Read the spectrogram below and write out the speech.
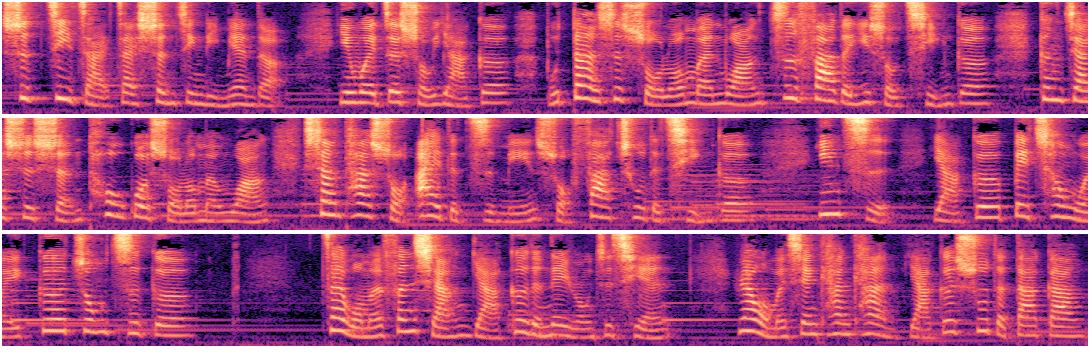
是记载在圣经里面的。因为这首雅歌不但是所罗门王自发的一首情歌，更加是神透过所罗门王向他所爱的子民所发出的情歌，因此雅歌被称为歌中之歌。在我们分享雅歌的内容之前，让我们先看看雅歌书的大纲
